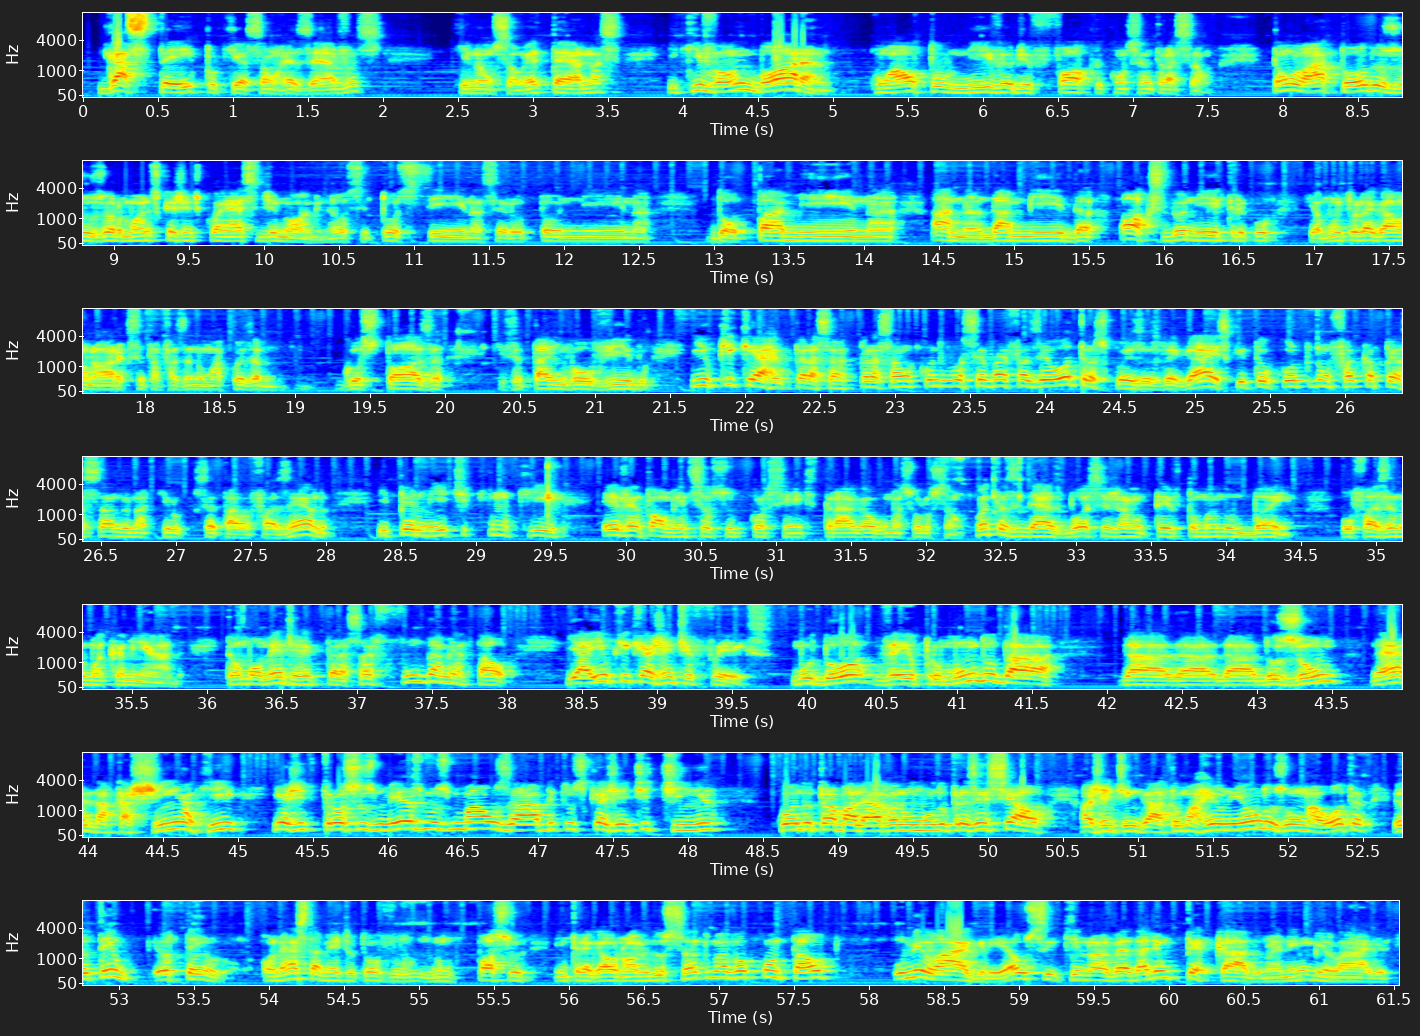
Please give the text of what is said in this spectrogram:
gastei, porque são reservas, que não são eternas e que vão embora com alto nível de foco e concentração. Então, lá todos os hormônios que a gente conhece de nome, né? ocitocina, serotonina, dopamina, anandamida, óxido nítrico, que é muito legal na hora que você está fazendo uma coisa gostosa, que você está envolvido. E o que é a recuperação? A recuperação é quando você vai fazer outras coisas legais que teu corpo não fica pensando naquilo que você estava fazendo e permite que, que eventualmente seu subconsciente traga alguma solução. Quantas ideias boas você já não teve tomando um banho ou fazendo uma caminhada? Então o momento de recuperação é fundamental. E aí o que, que a gente fez? Mudou, veio para o mundo da, da, da, da, do Zoom, né, na caixinha aqui, e a gente trouxe os mesmos maus hábitos que a gente tinha quando trabalhava no mundo presencial. A gente engata uma reunião do Zoom na outra. Eu tenho, eu tenho, honestamente, eu tô, não posso entregar o nome do santo, mas vou contar o, o milagre. É o que na verdade é um pecado, não é nem um milagre.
